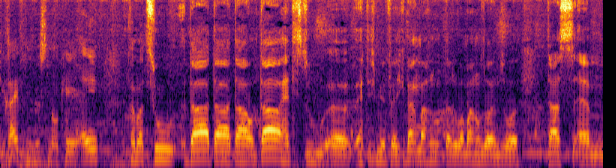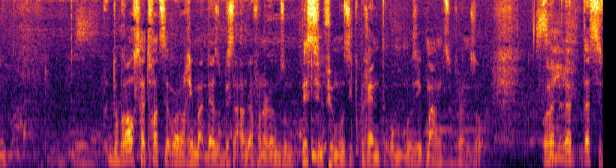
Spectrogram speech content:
begreifen müssen, okay, ey, hör mal zu, da, da, da und da hättest du, äh, hätte ich mir vielleicht Gedanken machen, darüber machen sollen, so, dass ähm, du brauchst halt trotzdem immer noch jemanden, der so ein bisschen Ahnung davon hat und so ein bisschen für Musik brennt, um Musik machen zu können. So. Und das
